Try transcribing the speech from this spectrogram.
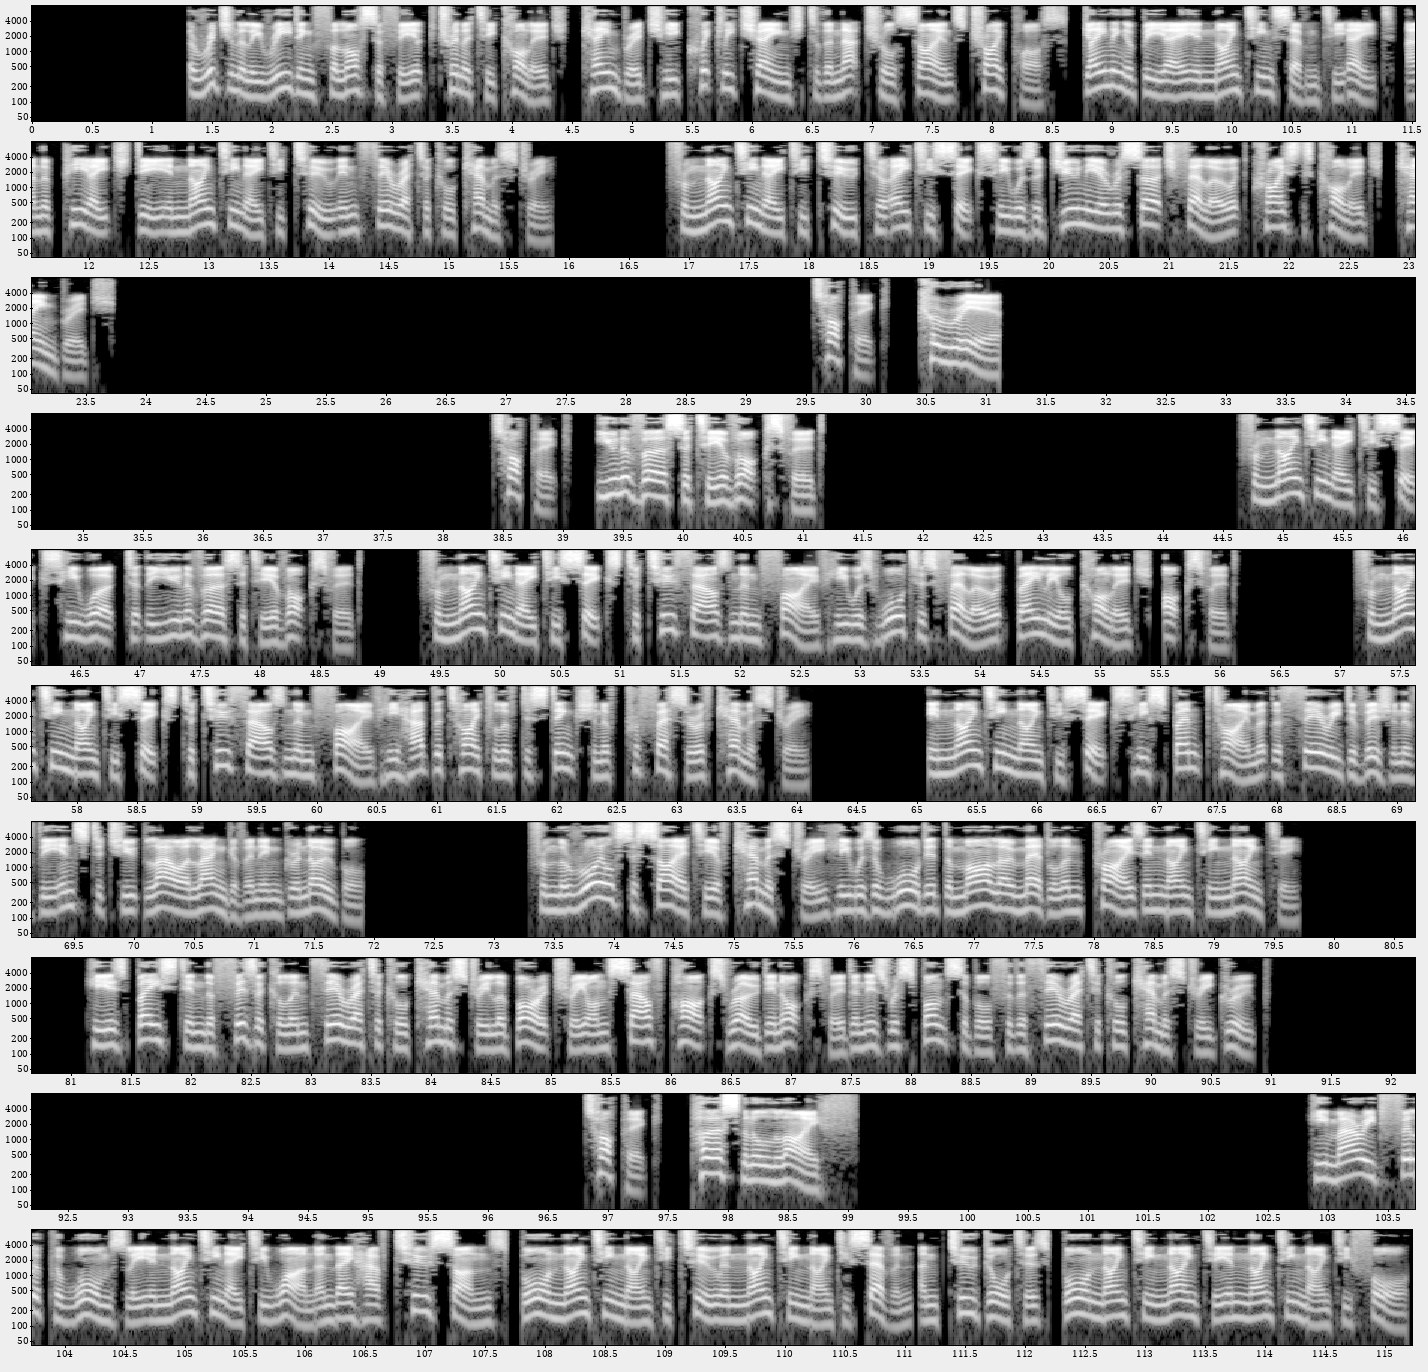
Originally reading philosophy at Trinity College, Cambridge he quickly changed to the natural science tripos, gaining a BA in 1978, and a PhD in 1982 in theoretical chemistry. From 1982 to 86 he was a junior research fellow at Christ's College, Cambridge. Topic: Career. Topic: University of Oxford. From 1986 he worked at the University of Oxford. From 1986 to 2005 he was Waters Fellow at Balliol College, Oxford. From 1996 to 2005 he had the title of distinction of Professor of Chemistry. In 1996 he spent time at the Theory Division of the Institut Laue Langevin in Grenoble. From the Royal Society of Chemistry he was awarded the Marlow Medal and Prize in 1990. He is based in the Physical and Theoretical Chemistry Laboratory on South Parks Road in Oxford and is responsible for the Theoretical Chemistry Group. Personal life He married Philippa Walmsley in 1981 and they have two sons born 1992 and 1997 and two daughters born 1990 and 1994.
